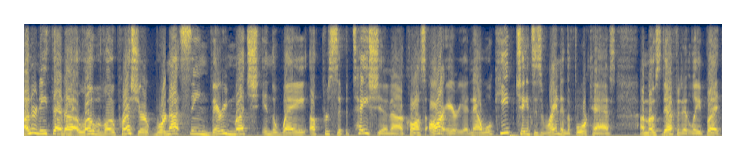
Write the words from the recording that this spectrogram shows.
underneath that uh, lobe of low pressure, we're not seeing very much in the way of precipitation uh, across our area. Now, we'll keep chances of rain in the forecast, uh, most definitely, but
